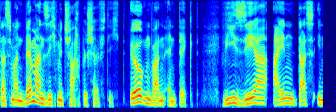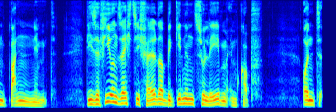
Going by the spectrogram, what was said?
dass man, wenn man sich mit Schach beschäftigt, irgendwann entdeckt, wie sehr ein das in Bann nimmt. Diese 64 Felder beginnen zu leben im Kopf. Und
